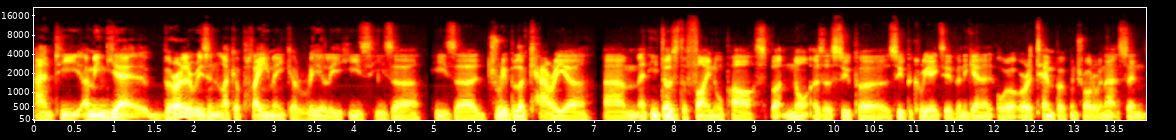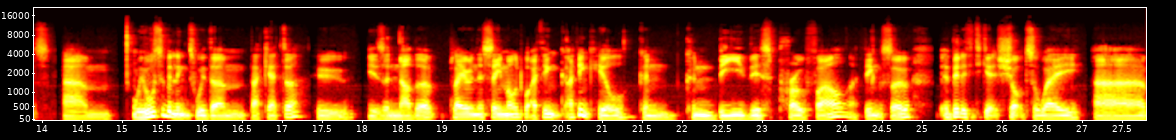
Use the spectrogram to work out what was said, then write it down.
and he, I mean, yeah, Barella isn't like a playmaker really. He's he's a he's a dribbler carrier, um, and he does the final pass, but not as a super super creative and again, or or a tempo controller in that sense. Um, We've also been linked with um, Paqueta, who is another player in the same mold, but I think I think Gil can can be this profile. I think so. Ability to get shots away, uh,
